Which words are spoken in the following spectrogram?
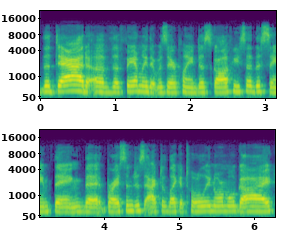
the dad of the family that was there playing disc golf, he said the same thing that Bryson just acted like a totally normal guy.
